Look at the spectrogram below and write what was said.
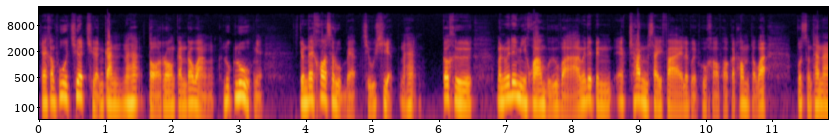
ใช้คำพูดเชือดเฉือนกันนะฮะต่อรองกันระหว่างลูกๆเนี่ยจนได้ข้อสรุปแบบฉิวเฉียดนะฮะก็คือมันไม่ได้มีความหวือหวาไม่ได้เป็น action sci-fi ระเบิดภูเขาเผากระท่อม แต่ว่าบทสนทนา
